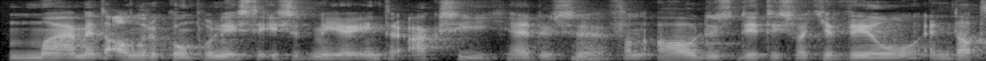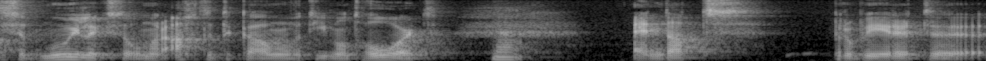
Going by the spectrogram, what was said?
Maar met andere componisten is het meer interactie. Hè? Dus eh, van, oh, dus dit is wat je wil. En dat is het moeilijkste om erachter te komen wat iemand hoort. ja. En dat proberen te,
